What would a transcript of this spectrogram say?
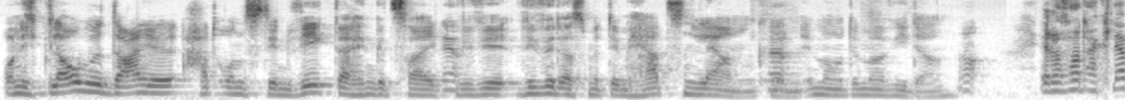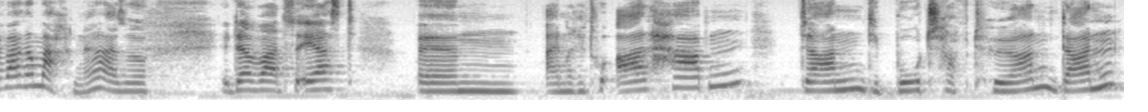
Und ich glaube, Daniel hat uns den Weg dahin gezeigt, ja. wie, wir, wie wir das mit dem Herzen lernen können, ja. immer und immer wieder. Ja. Ja, das hat er clever gemacht, ne? Also da war zuerst ähm, ein Ritual haben, dann die Botschaft hören, dann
